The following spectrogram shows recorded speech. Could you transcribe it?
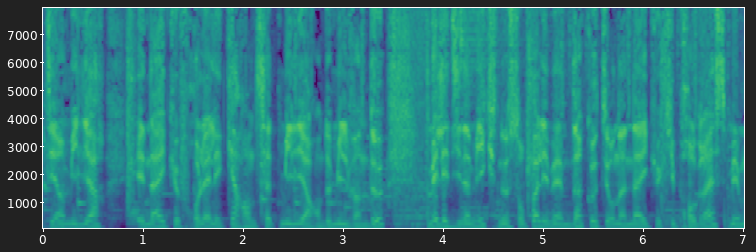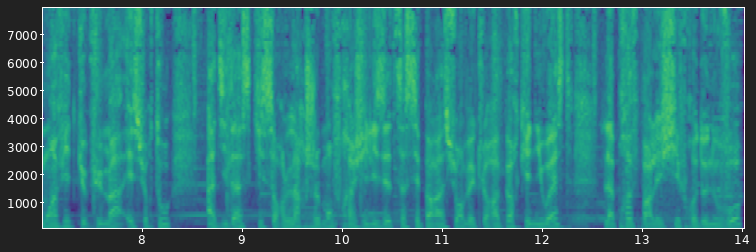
21 milliards et Nike frôlait les 47 milliards en 2022. Mais les dynamiques ne sont pas les mêmes. D'un côté, on a Nike qui progresse, mais moins vite que Puma, et surtout Adidas qui sort largement fragilisé de sa séparation avec le rappeur Kenny West. La preuve par les chiffres de nouveau,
